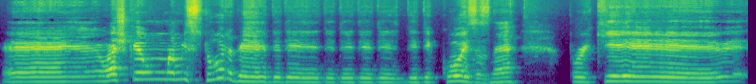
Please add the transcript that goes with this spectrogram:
É, eu acho que é uma mistura de, de, de, de, de coisas, né? Porque,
